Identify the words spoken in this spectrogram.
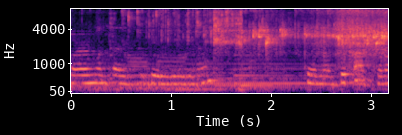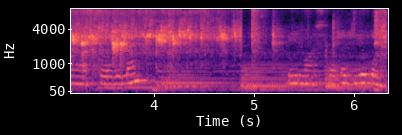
কড়ার মধ্যে আরেকটু তেল দিয়ে দিলাম। তেল মধ্যে পাঁচ করে দিলাম। এই মশলাটা দিয়ে দিয়ে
